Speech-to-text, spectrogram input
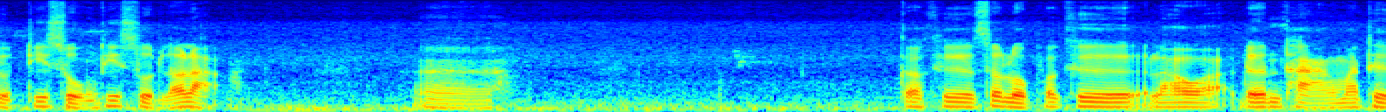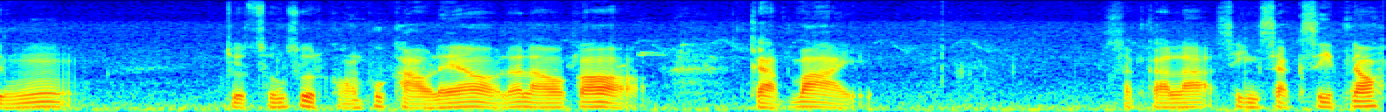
จุดที่สูงที่สุดแล้วล่ะ ก็คือสรุปก็คือเราเดินทางมาถึงจุดสูงสุดของภูเขาแล้ว แล้วเราก็กราบไหว้สักการะสิ่งศักดิ์สิทธิ์เนาะ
